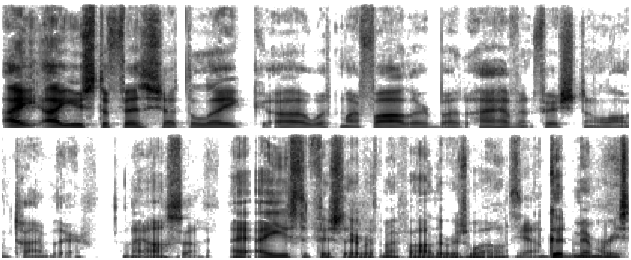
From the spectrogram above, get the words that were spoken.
I I used to fish at the lake uh, with my father, but I haven't fished in a long time there. now, Wow. so I, I used to fish there with my father as well. It's Yeah. Good memories.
